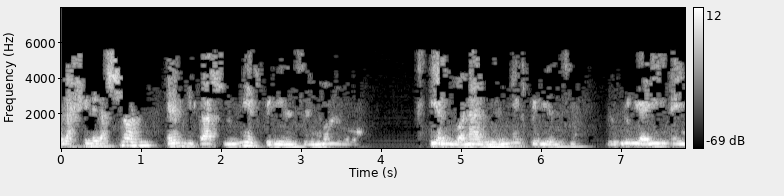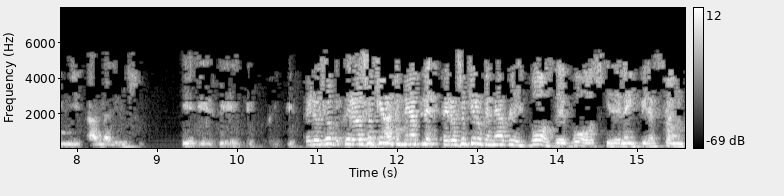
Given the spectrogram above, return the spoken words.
la generación, en mi caso, en mi experiencia, no lo extiendo a nadie, en mi experiencia, pero creo que ahí Amy habla de eso. Pero yo, pero yo quiero que me hables, pero yo quiero que me hables vos de vos y de la inspiración.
